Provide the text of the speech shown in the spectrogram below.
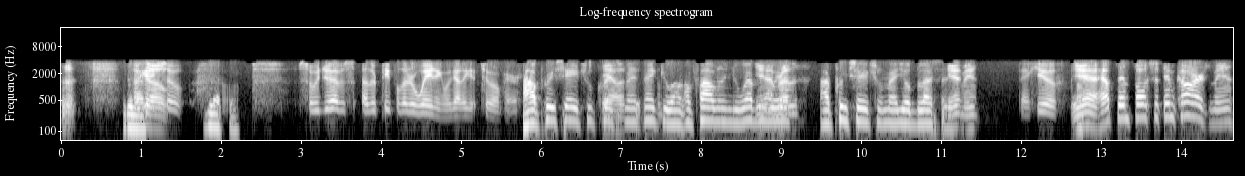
okay, so so we do have other people that are waiting. We got to get to them here. I appreciate you, Chris, yeah, man. Thank you. I'm following you everywhere. Yeah, brother. I appreciate you, man. You're a blessing. Yeah, man. Thank you. Yeah, help them folks with them cars, man.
